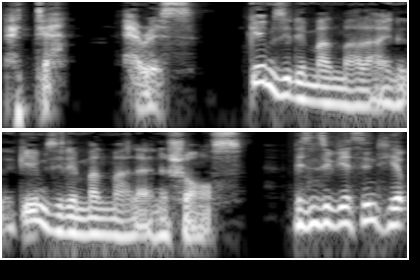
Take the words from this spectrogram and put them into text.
Äh, Tja, Harris, geben Sie dem Mann mal eine, geben Sie dem Mann mal eine Chance. Wissen Sie, wir sind hier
